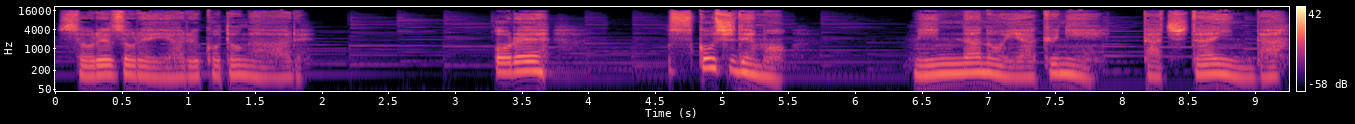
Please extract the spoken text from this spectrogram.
それぞれやることがある。俺、少しでもみんなの役に立ちたいんだ。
